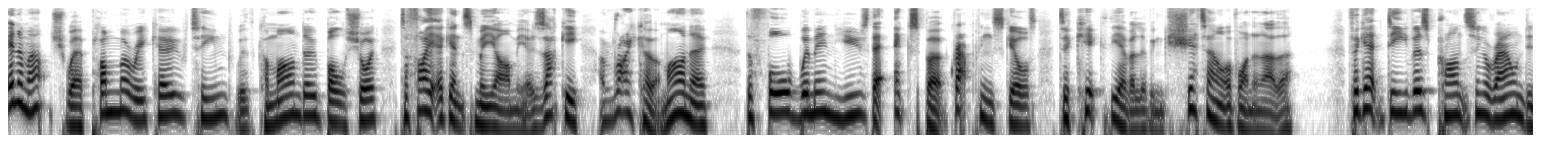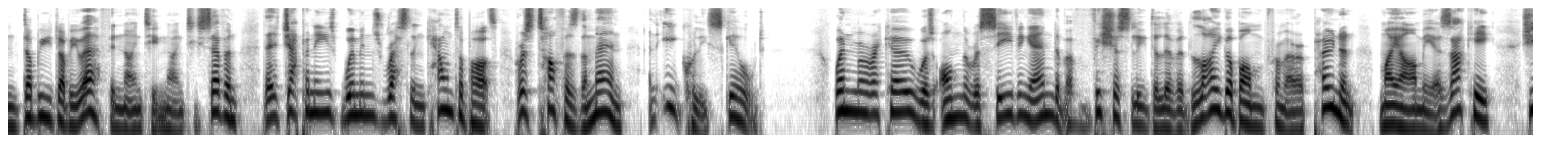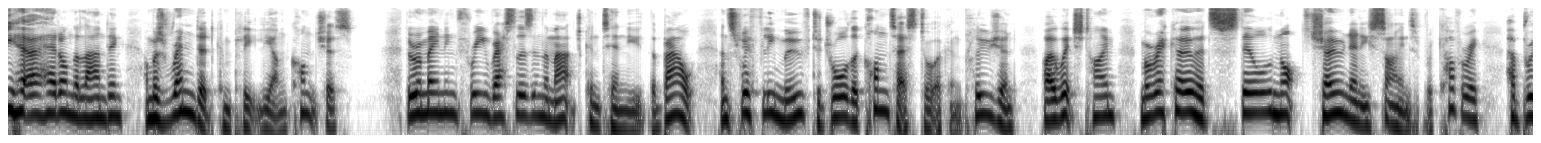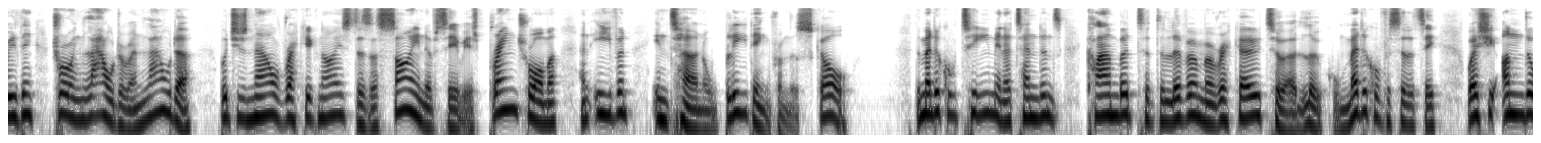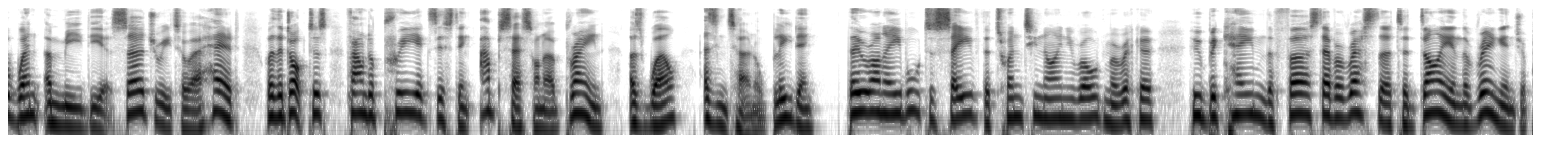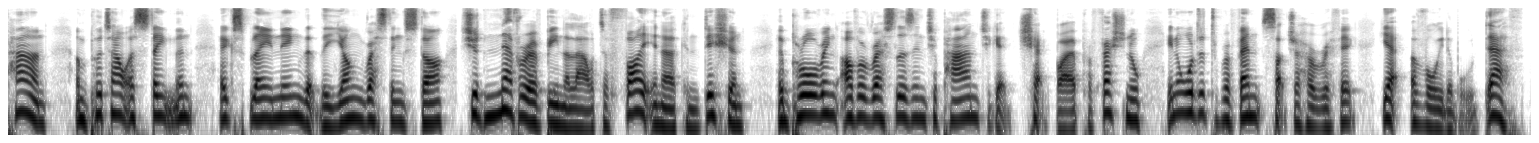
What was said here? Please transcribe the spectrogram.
In a match where Plum Mariko teamed with Commando Bolshoi to fight against Mayumi Ozaki and Raiko Amano, the four women used their expert grappling skills to kick the ever living shit out of one another. Forget divas prancing around in WWF in 1997, their Japanese women's wrestling counterparts were as tough as the men and equally skilled. When Mariko was on the receiving end of a viciously delivered Liger bomb from her opponent, Mayumi Ozaki. she hit her head on the landing and was rendered completely unconscious. The remaining three wrestlers in the match continued the bout and swiftly moved to draw the contest to a conclusion, by which time Mariko had still not shown any signs of recovery, her breathing drawing louder and louder, which is now recognized as a sign of serious brain trauma and even internal bleeding from the skull. The medical team in attendance clambered to deliver Mariko to a local medical facility where she underwent immediate surgery to her head, where the doctors found a pre existing abscess on her brain as well as internal bleeding. They were unable to save the 29 year old Mariko, who became the first ever wrestler to die in the ring in Japan, and put out a statement explaining that the young wrestling star should never have been allowed to fight in her condition, imploring other wrestlers in Japan to get checked by a professional in order to prevent such a horrific yet avoidable death.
